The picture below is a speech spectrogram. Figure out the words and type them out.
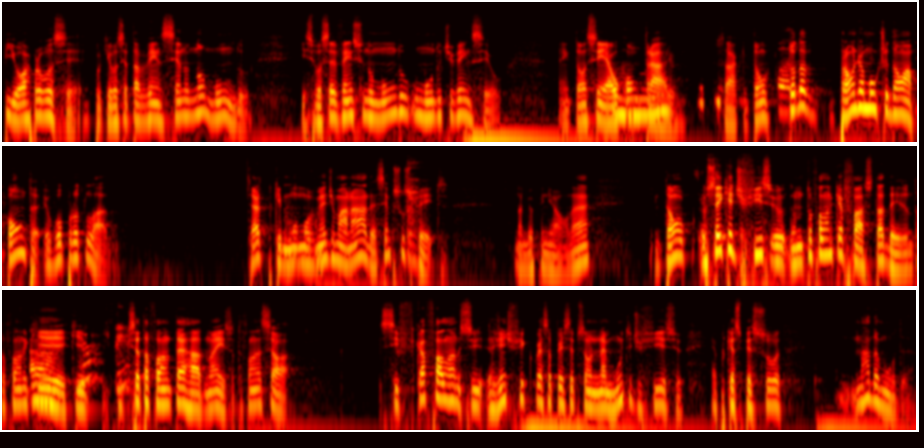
pior para você, porque você está vencendo no mundo. E se você vence no mundo, o mundo te venceu. Então, assim, é o uhum. contrário, saca? Então, toda, para onde a multidão aponta, eu vou pro outro lado. Certo? Porque o movimento de manada é sempre suspeito, na minha opinião, né? Então, eu sei que é difícil, eu não tô falando que é fácil, tá, Deise? Eu não tô falando que, ah, que, que o que você tá falando tá errado, não é isso. Eu tô falando assim, ó, se ficar falando, se a gente fica com essa percepção não é muito difícil, é porque as pessoas. Nada muda.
